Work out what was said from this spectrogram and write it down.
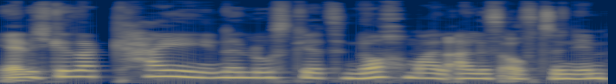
ehrlich gesagt keine Lust, jetzt nochmal alles aufzunehmen.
